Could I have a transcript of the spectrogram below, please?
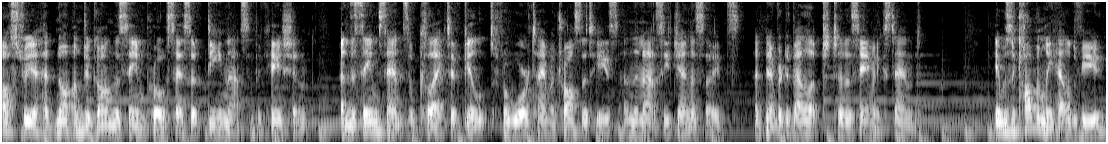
Austria had not undergone the same process of denazification, and the same sense of collective guilt for wartime atrocities and the Nazi genocides had never developed to the same extent. It was a commonly held view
